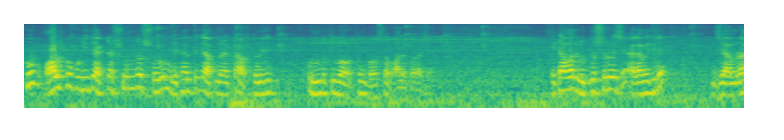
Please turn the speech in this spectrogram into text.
খুব অল্প পুঁজিতে একটা সুন্দর শোরুম যেখান থেকে আপনার একটা অর্থনৈতিক উন্নতি বা অর্থনৈতিক ব্যবস্থা ভালো করা যায়। এটা আমাদের উদ্দেশ্য রয়েছে আগামী দিনে। যে আমরা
